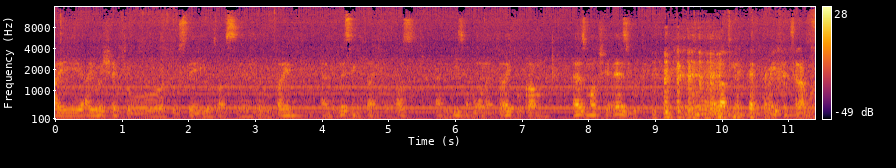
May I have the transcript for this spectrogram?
I, I wish him to, to stay with us uh, all the time and blessing time for us. And please, Abouna, try to come as much as you can. Salam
